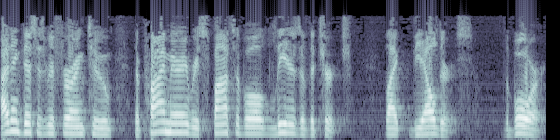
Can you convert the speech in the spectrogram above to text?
I think this is referring to the primary responsible leaders of the church, like the elders, the board,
